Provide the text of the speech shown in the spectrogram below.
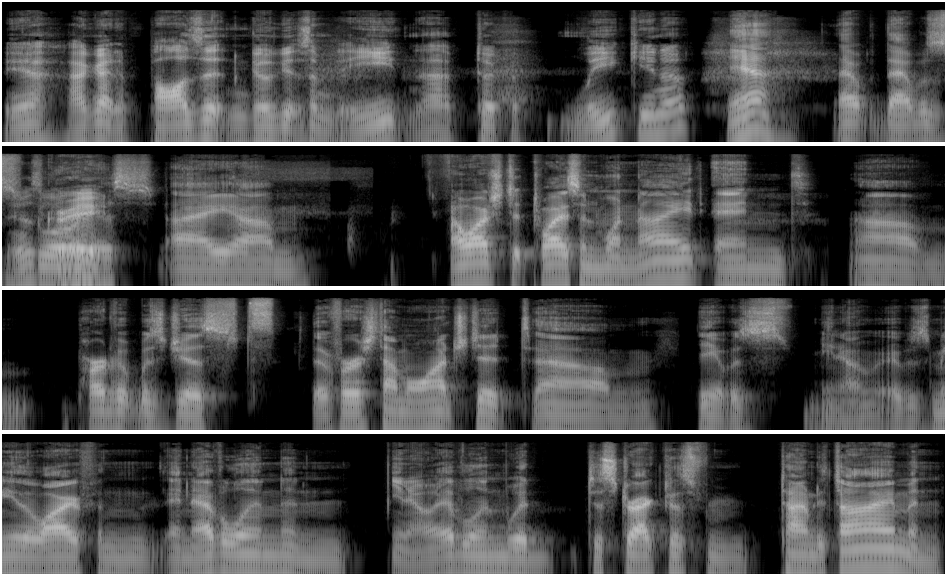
Yeah, I got to pause it and go get something to eat, and I took a leak. You know. Yeah, that that was, was great. glorious. I um I watched it twice in one night, and um part of it was just the first time I watched it. Um, it was you know it was me, the wife, and and Evelyn, and you know Evelyn would distract us from time to time, and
